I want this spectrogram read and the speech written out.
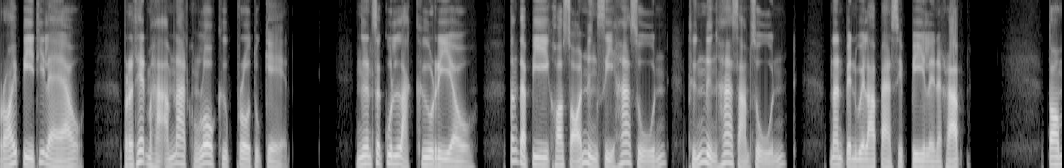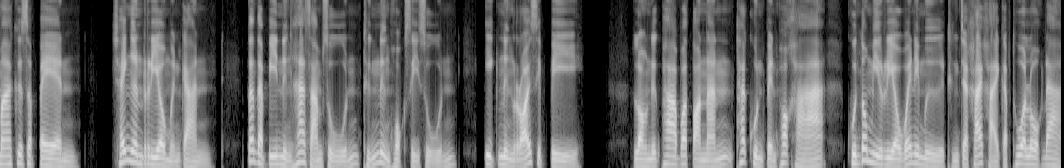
600 ปีที่แล้ว ประเทศมหาอำนาจของโลกคือโปรตุเกส เงินสกุลหลักคือเรียว ตั้งแต่ปี คศ 1450 ถึง 1530 นั่นเป็นเวลา 80 ปีเลยนะครับ ต่อมาคือสเปน ใช้เงินเรียวเหมือนกัน ตั้งแต่ปี 1530 ถึง 1640 อีก 110 ปี ลองนึกภาพว่าตอนนั้นถ้าคุณเป็นพ่อค้า คุณต้องมีเรียวไว้ในมือถึงจะค้าขายกับทั่วโลกได้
